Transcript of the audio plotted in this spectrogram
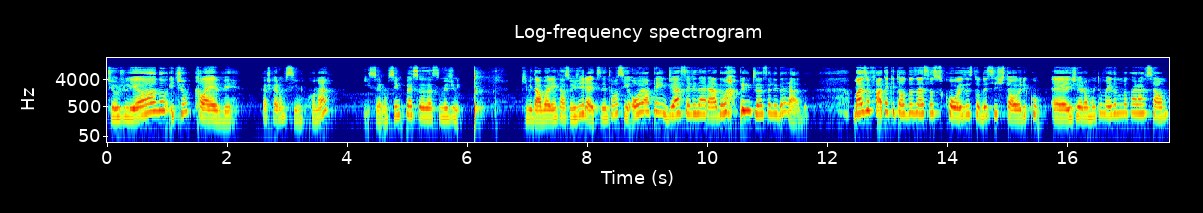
tinha o Juliano e tinha o Clever. Acho que eram cinco, né? Isso, eram cinco pessoas acima de mim. Que me davam orientações diretas. Então, assim, ou eu aprendi a ser liderada ou eu aprendi a ser liderada. Mas o fato é que todas essas coisas, todo esse histórico, é, gerou muito medo no meu coração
